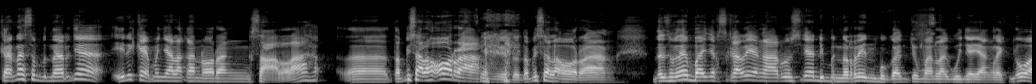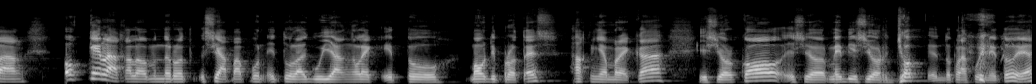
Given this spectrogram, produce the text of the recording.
karena sebenarnya ini kayak menyalahkan orang salah eh, tapi salah orang gitu tapi salah orang. Dan sebenarnya banyak sekali yang harusnya dibenerin bukan cuma lagunya yang like doang. Oke lah kalau menurut siapa pun itu lagu yang like itu mau diprotes haknya mereka is your call is your maybe is your job untuk lakuin itu ya.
